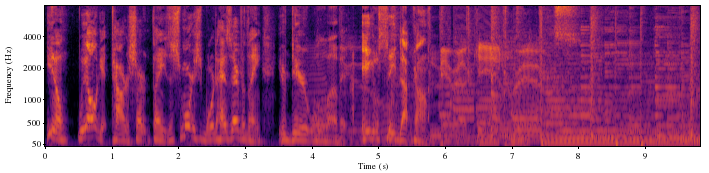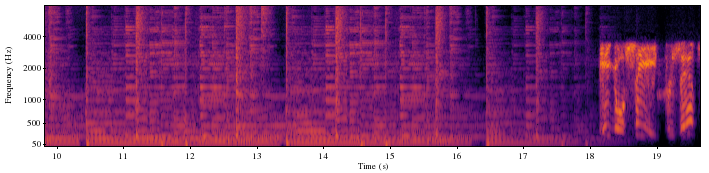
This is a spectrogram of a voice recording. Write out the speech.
You know, we all get tired of certain things. The smorgasbord has everything. Your deer will love it. Eagleseed.com. American roots. Eagle Seed presents.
